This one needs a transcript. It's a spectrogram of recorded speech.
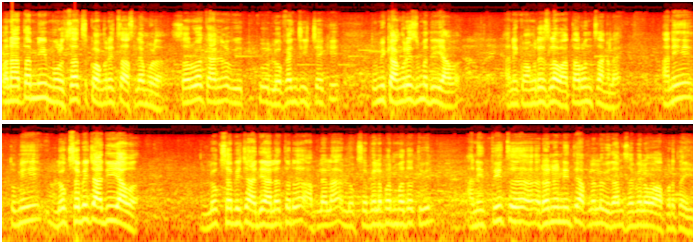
पण आता मी मूळचाच काँग्रेसचा असल्यामुळं सर्व काँग्रेस लोकांची इच्छा आहे की तुम्ही काँग्रेसमध्ये यावं. आणि काँग्रेसला वातावरण चांगलं आहे. आणि तुम्ही लोकसभेच्या आधी यावं. लोकसभेच्या आधी आलं तर आपल्याला लोकसभेला पण मदत होईल आणि तीच रणनीती आपल्याला विधानसभेला वापरता येईल.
